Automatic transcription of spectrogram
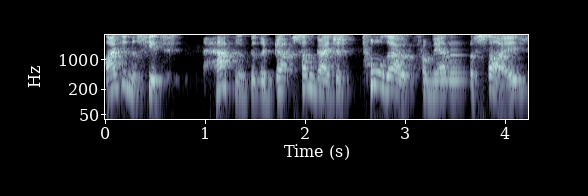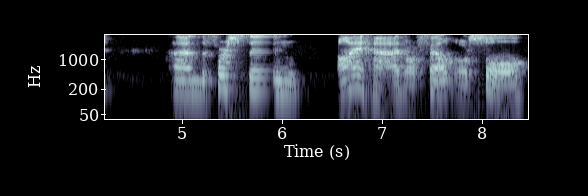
I didn't see it happen, but the, some guy just pulled out from the other side, and the first thing I had or felt or saw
